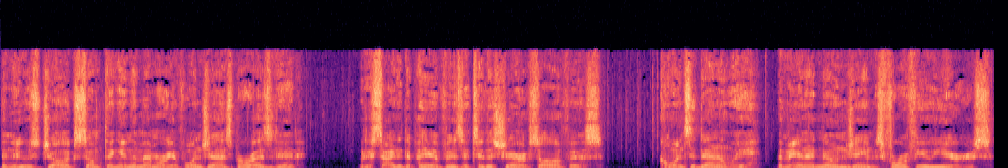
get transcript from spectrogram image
The news jogged something in the memory of one Jasper resident who decided to pay a visit to the sheriff's office. Coincidentally, the man had known James for a few years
